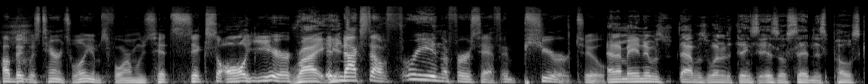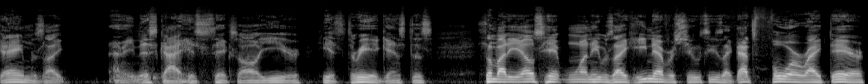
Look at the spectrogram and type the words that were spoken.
how big was Terrance Williams for him, who's hit six all year? Right. And Hit- knocks down three in the first half and pure, too. And I mean, it was that was one of the things that Izzo said in his post game was like, I mean, this guy hits six all year. He hits three against us. Somebody else hit one. He was like, he never shoots. He's like, that's four right there.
